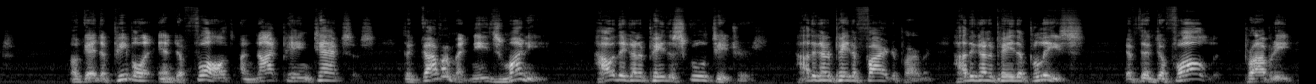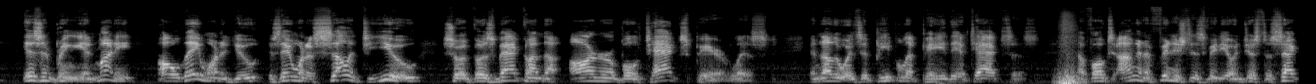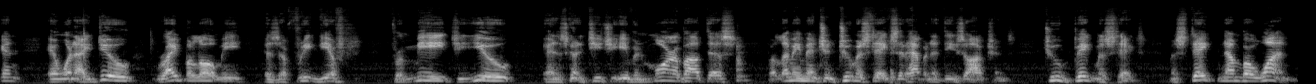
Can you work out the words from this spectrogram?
Okay, the people in default are not paying taxes. The government needs money. How are they going to pay the school teachers? How are they going to pay the fire department? How are they going to pay the police? If the default property isn't bringing in money, all they want to do is they want to sell it to you so it goes back on the honorable taxpayer list. In other words, the people that pay their taxes. Now, folks, I'm going to finish this video in just a second. And when I do, right below me is a free gift from me to you. And it's going to teach you even more about this. But let me mention two mistakes that happen at these auctions. Two big mistakes. Mistake number one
